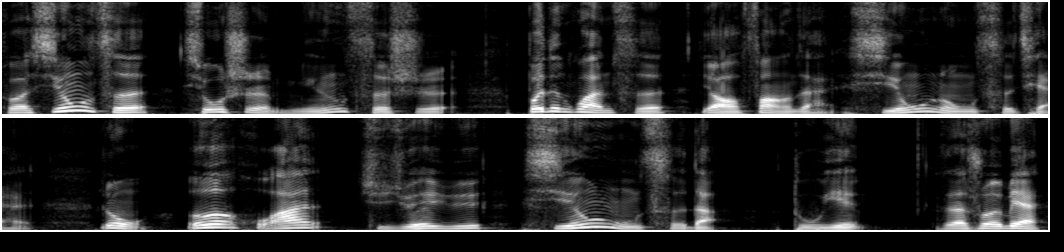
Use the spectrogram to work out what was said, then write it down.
说形容词修饰名词时，不定冠词要放在形容词前，用 a 或 an 取决于形容词的读音。再说一遍，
